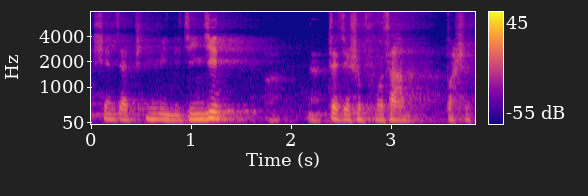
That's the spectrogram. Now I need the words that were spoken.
现在拼命的精进啊，那这就是菩萨了，不是的。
